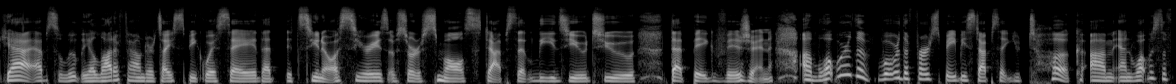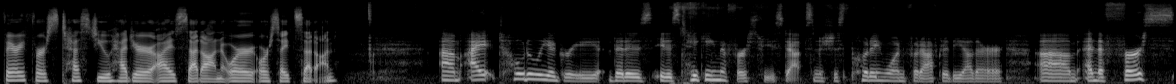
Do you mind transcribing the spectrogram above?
Yeah, absolutely. A lot of founders I speak with say that it's, you know, a series of sort of small steps that leads you to that big vision. Um, what were the what were the first baby steps that you took? Um, and what was the very first test you had your eyes set on or or sights set on? Um, I totally agree that it is, it is taking the first few steps and it's just putting one foot after the other. Um, and the first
